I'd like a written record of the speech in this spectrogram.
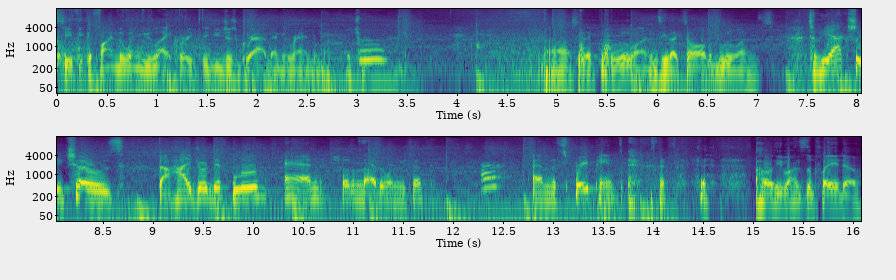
See if you can find the one you like, or did you just grab any random one? Which one? Oh, so you like the blue ones. He likes all the blue ones. So he actually chose the Hydro Dip blue and show them the other one you took. Uh. And the spray paint. Oh, he wants the Play-Doh.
